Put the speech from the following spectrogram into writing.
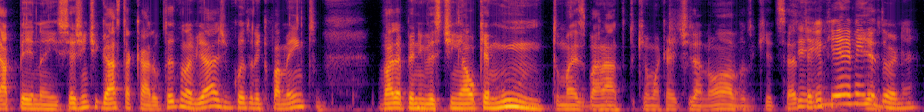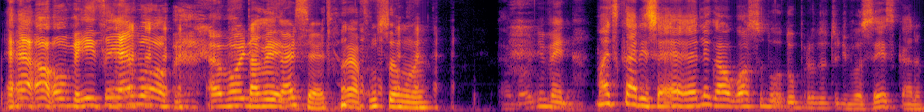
a pena isso. E a gente gasta caro, tanto na viagem quanto no equipamento. Vale a pena investir em algo que é muito mais barato do que uma cartilha nova, do que etc. Você viu que é vendedor, né? É, o Vincent é bom. É bom de Tá no ver. lugar certo. É a função, né? É bom de venda. Mas, cara, isso é, é legal. Eu gosto do, do produto de vocês, cara.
